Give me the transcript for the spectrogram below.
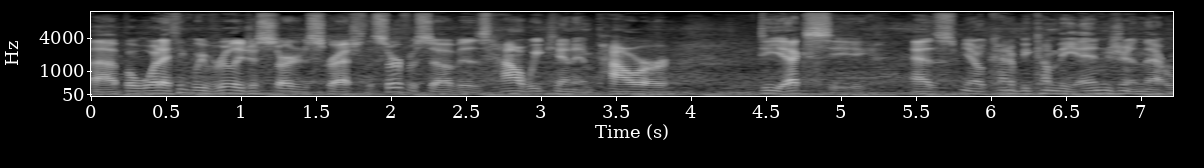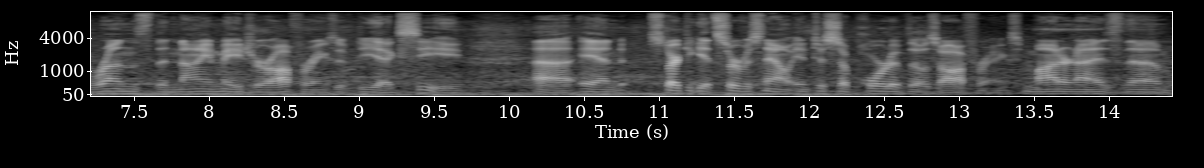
Uh, but what I think we've really just started to scratch the surface of is how we can empower DXC as, you know, kind of become the engine that runs the nine major offerings of DXC uh, and start to get ServiceNow into support of those offerings, modernize them,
